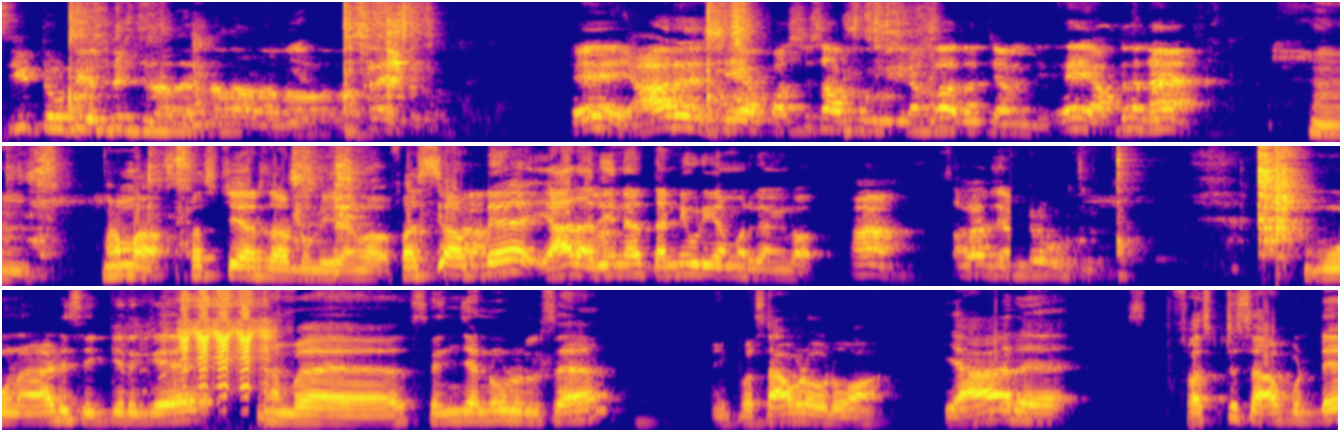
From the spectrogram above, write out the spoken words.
சீட்டை விட்டு எந்திரிச்சிடாத என்னதான் ஆனாலும் ஏய் யாரு? ஃபர்ஸ்ட் சாப்பிட்டு முடிக்கிறாங்களோ அதான் சேலஞ்சு ஏய் அப்படிதானே. ஆமா ஃபர்ஸ்ட் யார் சாப்பிட முடியாங்களோ ஃபர்ஸ்ட் சாப்பிட்டு யார் அதே நேரம் தண்ணி குடிக்காம இருக்காங்களோ? ஆ அதான் ஜென்டர் கொடுத்துரு. மூணு ஆடி சிக்கிருக்கு நம்ம செஞ்ச நூடுல்ஸை இப்போ சாப்பிட விடுவோம். யார் ஃபஸ்ட்டு சாப்பிட்டு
